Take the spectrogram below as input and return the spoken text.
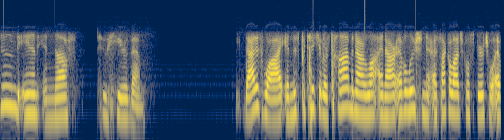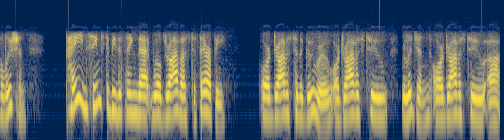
tuned in enough to hear them. That is why, in this particular time in our in our evolution, a psychological spiritual evolution, pain seems to be the thing that will drive us to therapy or drive us to the guru or drive us to religion or drive us to uh,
